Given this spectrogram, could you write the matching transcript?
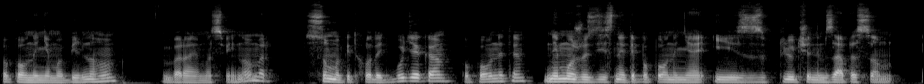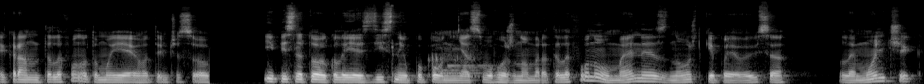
поповнення мобільного. Вибираємо свій номер. Сума підходить будь-яка, поповнити. Не можу здійснити поповнення із включеним записом екрану телефону, тому я його тимчасово. І після того, коли я здійснив поповнення свого ж номера телефону, у мене знову ж таки появився лимончик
